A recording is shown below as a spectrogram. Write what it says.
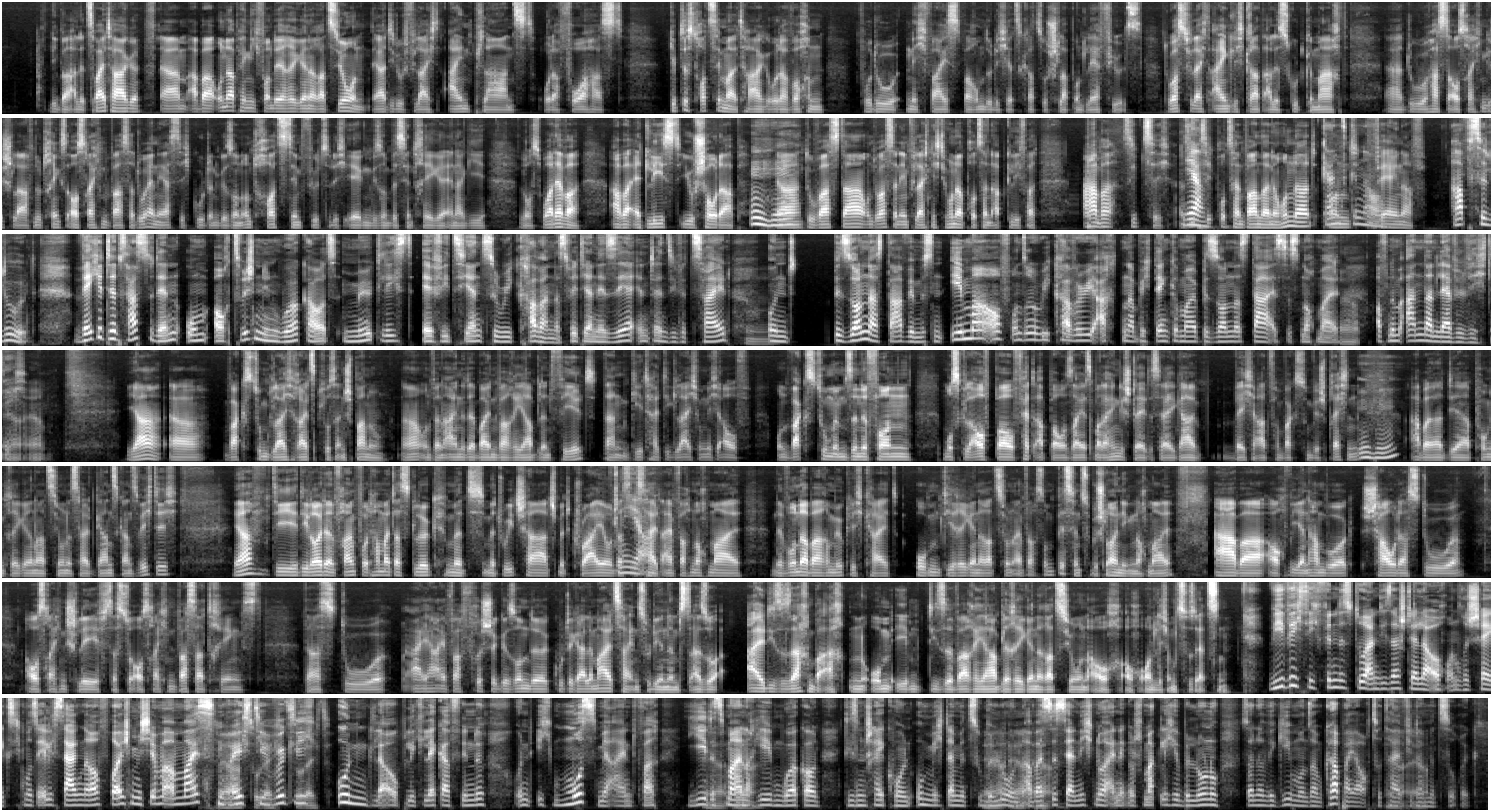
lieber alle zwei Tage. Ähm, aber unabhängig von der Regeneration, ja, die du vielleicht einplanst oder vorhast, gibt es trotzdem mal Tage oder Wochen, wo du nicht weißt, warum du dich jetzt gerade so schlapp und leer fühlst. Du hast vielleicht eigentlich gerade alles gut gemacht, äh, du hast ausreichend geschlafen, du trinkst ausreichend Wasser, du ernährst dich gut und gesund und trotzdem fühlst du dich irgendwie so ein bisschen träge, energielos, whatever. Aber at least you showed up. Mhm. Ja, du warst da und du hast dann eben vielleicht nicht die 100% abgeliefert, aber 70. Ja. 70% waren deine 100 Ganz und genau. fair enough. Absolut. Welche Tipps hast du denn, um auch zwischen den Workouts möglichst effizient zu recovern? Das wird ja eine sehr intensive Zeit mhm. und besonders da, wir müssen immer auf unsere Recovery achten, aber ich denke mal, besonders da ist es nochmal ja. auf einem anderen Level wichtig. Ja, ja. äh, Wachstum gleich Reiz plus Entspannung. Ne? Und wenn eine der beiden Variablen fehlt, dann geht halt die Gleichung nicht auf. Und Wachstum im Sinne von Muskelaufbau, Fettabbau, sei jetzt mal dahingestellt, ist ja egal, welche Art von Wachstum wir sprechen. Mhm. Aber der Punkt Regeneration ist halt ganz, ganz wichtig ja, die, die Leute in Frankfurt haben halt das Glück mit, mit Recharge, mit Cryo. Das ja. ist halt einfach nochmal eine wunderbare Möglichkeit, um die Regeneration einfach so ein bisschen zu beschleunigen nochmal. Aber auch wie in Hamburg, schau, dass du ausreichend schläfst, dass du ausreichend Wasser trinkst, dass du ah ja, einfach frische, gesunde, gute, geile Mahlzeiten zu dir nimmst. Also all diese Sachen beachten, um eben diese variable Regeneration auch, auch ordentlich umzusetzen. Wie wichtig findest du an dieser Stelle auch unsere Shakes? Ich muss ehrlich sagen, darauf freue ich mich immer am meisten, ja, weil ich die Recht, wirklich unglaublich lecker finde. Und ich muss mir einfach jedes ja, Mal nach jedem Workout diesen Shake holen, um mich damit zu belohnen. Aber es ist ja nicht nur eine geschmackliche Belohnung, sondern wir geben unserem Körper ja auch total viel damit zurück.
